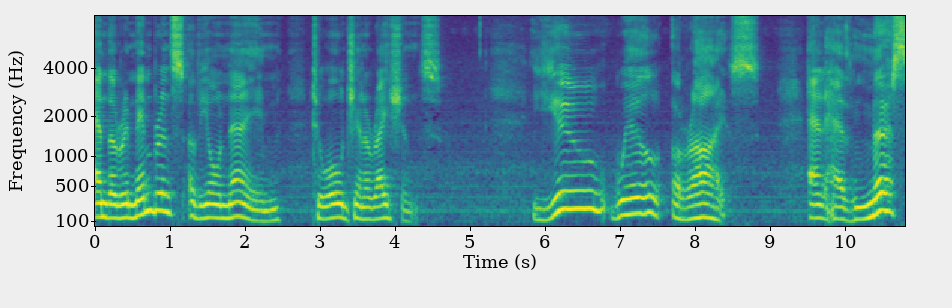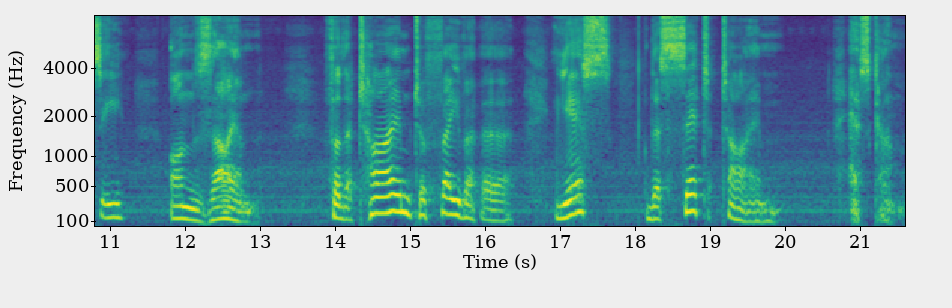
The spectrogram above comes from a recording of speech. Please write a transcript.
and the remembrance of your name to all generations. You will arise and have mercy on Zion for the time to favor her. Yes, the set time has come.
